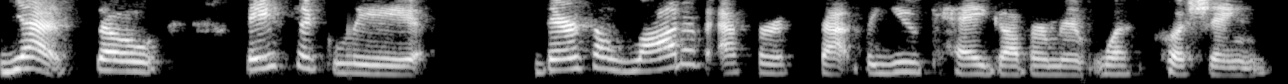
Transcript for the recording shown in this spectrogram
Yes. So basically, there's a lot of efforts that the UK government was pushing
